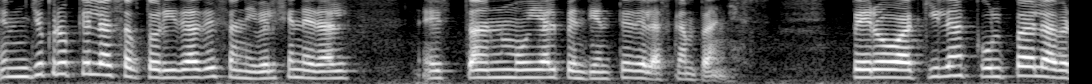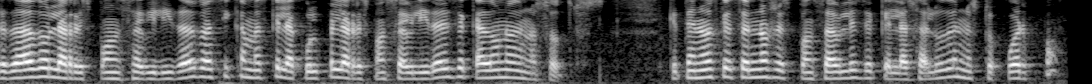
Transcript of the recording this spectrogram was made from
Em, yo creo que las autoridades a nivel general están muy al pendiente de las campañas pero aquí la culpa, la verdad o la responsabilidad, básica más que la culpa, la responsabilidad es de cada uno de nosotros, que tenemos que hacernos responsables de que la salud de nuestro cuerpo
